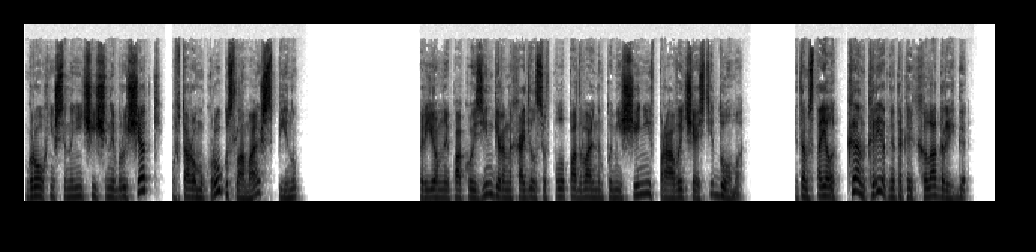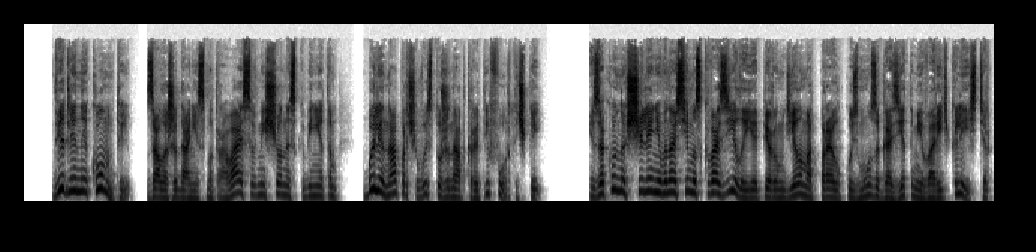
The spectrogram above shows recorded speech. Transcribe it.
Грохнешься на нечищенной брусчатке, по второму кругу сломаешь спину. Приемный покой Зингера находился в полуподвальном помещении в правой части дома. И там стояла конкретная такая холодрыга. Две длинные комнаты, Зал ожидания и смотровая, совмещенная с кабинетом, были напрочь выстужены открытой форточкой. Из оконных щелей невыносимо сквозило, и я первым делом отправил Кузьму за газетами варить клейстер.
